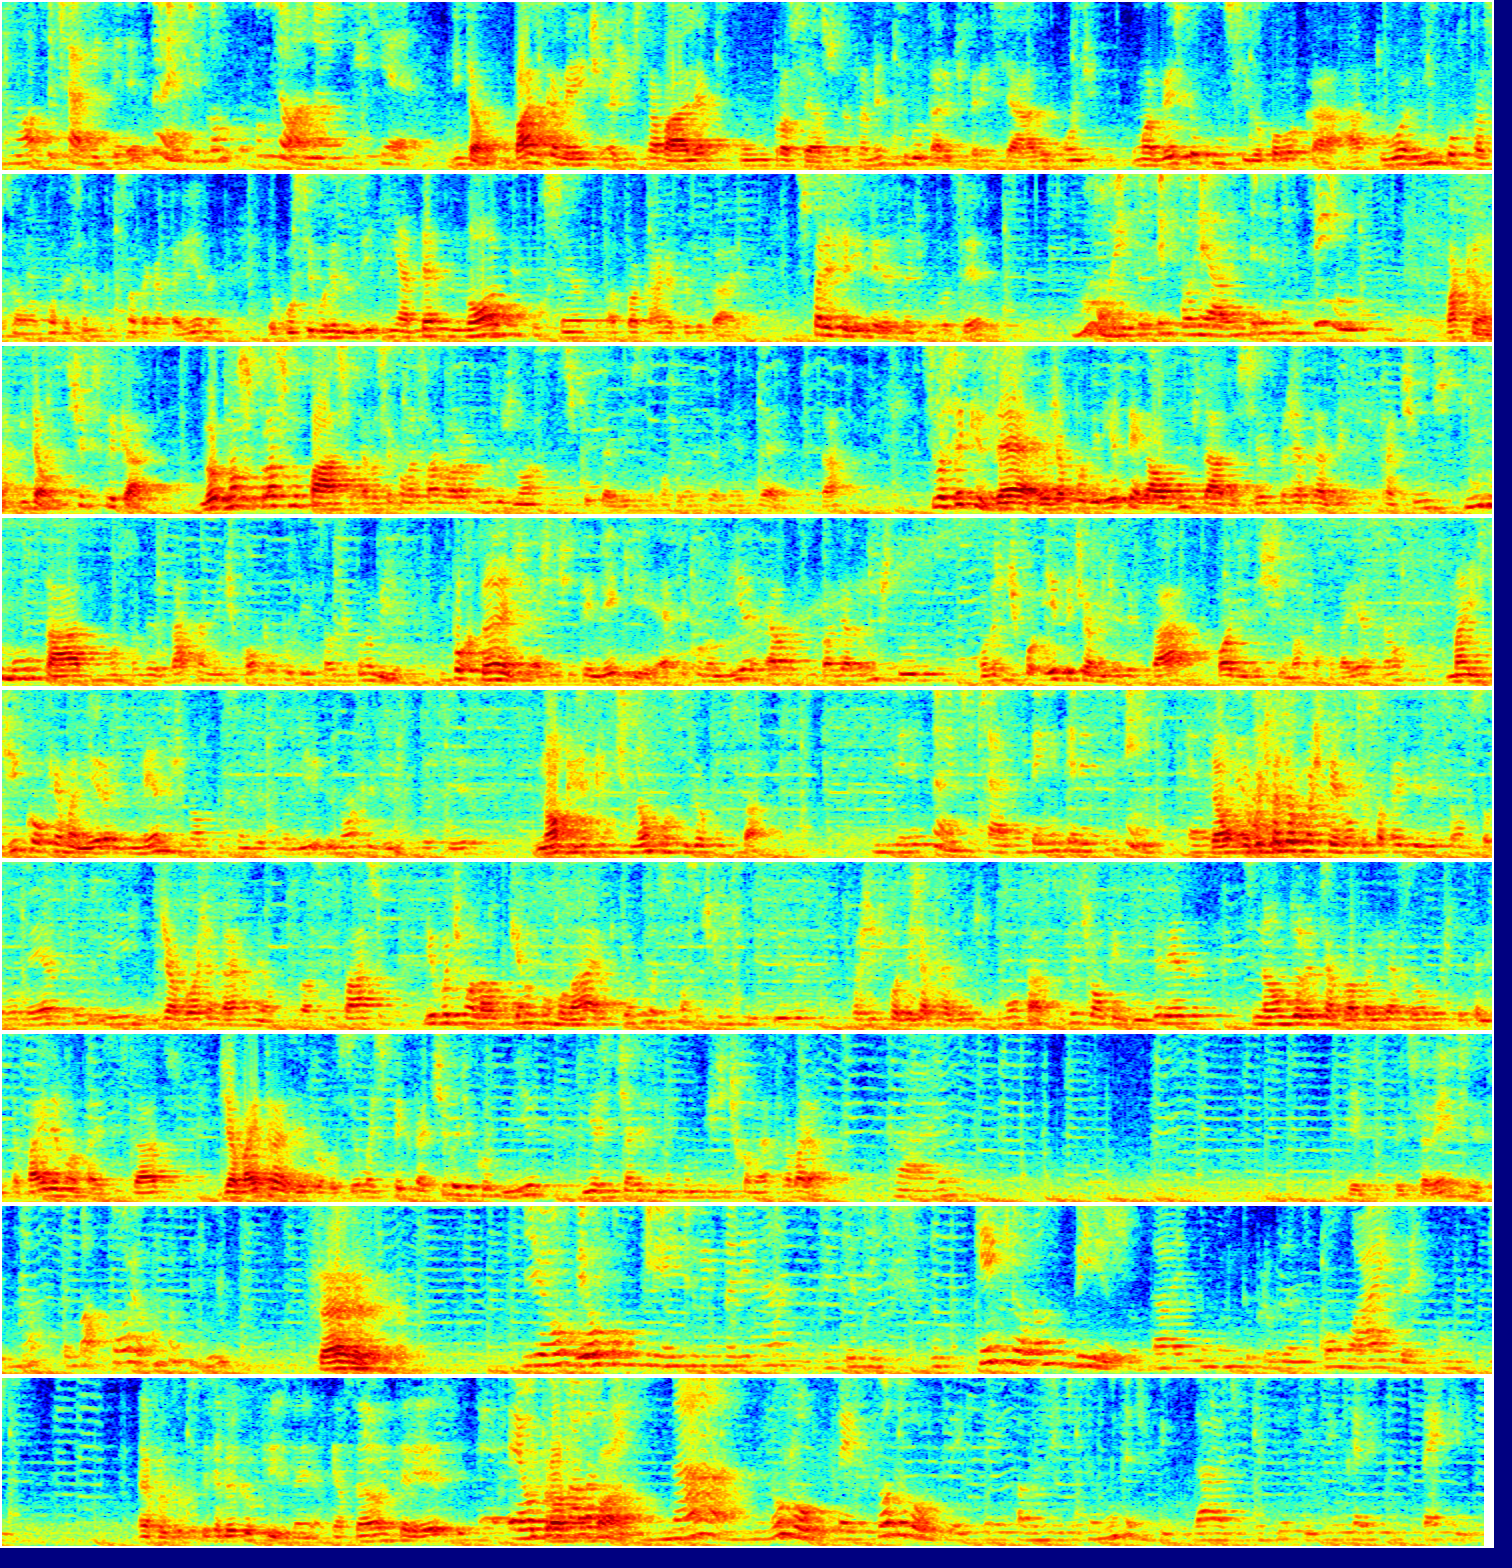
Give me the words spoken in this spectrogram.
Nossa, Thiago, interessante. Como que funciona? O que, que é? Então, basicamente, a gente trabalha com um processo de tratamento tributário diferenciado, onde uma vez que eu consiga colocar a tua importação acontecendo por Santa Catarina, eu consigo reduzir em até 9% a tua carga tributária. Isso pareceria interessante para você? Muito, se for real, interessante sim. Bacana. Então, deixa eu te explicar. Nosso próximo passo é você conversar agora com um dos nossos especialistas, considerando que você já tem essa ideia, tá? Se você quiser, eu já poderia pegar alguns dados seus para já trazer para ti um estudo montado mostrando exatamente qual que é o potencial de economia. Importante a gente entender que essa economia ela está sendo baseada num estudo. Quando a gente for efetivamente executar, pode existir uma certa variação, mas de qualquer maneira, menos de 9% de economia, eu não acredito que você, não acredito que a gente não consiga conquistar. Interessante, Thiago. Tenho interesse sim. Quero então, eu vou te fazer algumas perguntas só para entender se é o seu momento e já vou agendar a reunião para o próximo passo. E eu vou te mandar um pequeno formulário que tem algumas informações que a gente precisa para a gente poder já trazer um estudo montado. Se você tiver um tempinho, beleza. Se não, durante a própria ligação, o especialista vai levantar esses dados, já vai trazer para você uma expectativa de economia e a gente já define quando que a gente começa a trabalhar. Claro. Foi diferente? Nossa, você matou, eu nunca fiz isso. Sério? E eu, eu como cliente, eu entraria nessa, porque assim, o que que eu não vejo, tá? Eu tenho muito problema com o AIDA e com o SPIN. É, foi o que você percebeu que eu fiz, né? Atenção, interesse É, é o que eu falo assim, passo. assim, na, no roleplay, todo roleplay que tem, eu falo, gente, eu tenho muita dificuldade, porque assim, eu quero ir pro técnico.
